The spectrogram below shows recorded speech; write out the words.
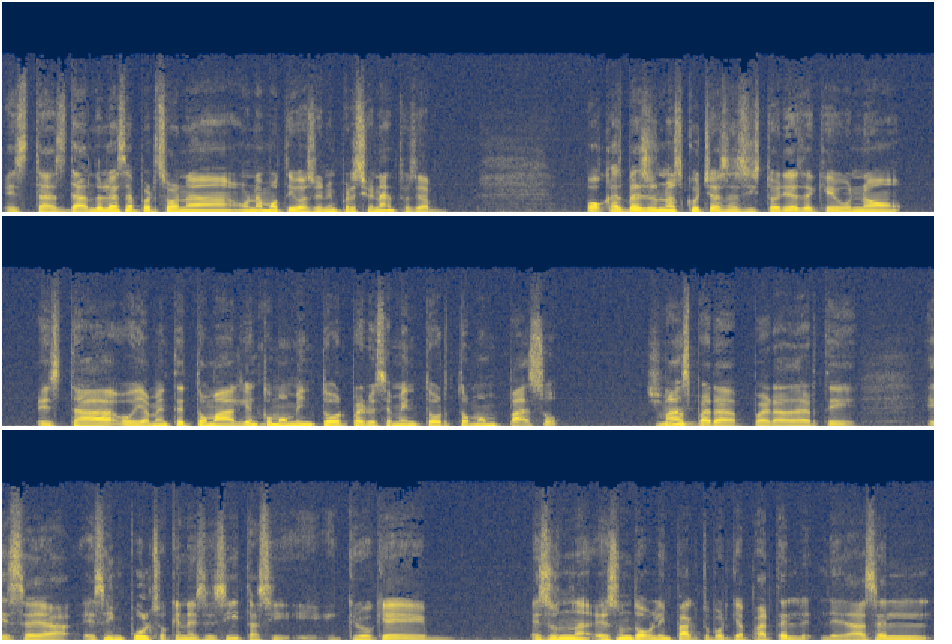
estás dándole a esa persona una motivación impresionante. O sea, pocas veces uno escucha esas historias de que uno está, obviamente toma a alguien como mentor, pero ese mentor toma un paso Sí. más para, para darte ese, ese impulso que necesitas. Y, creo que es, una, es un doble impacto, porque aparte le, le das el-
